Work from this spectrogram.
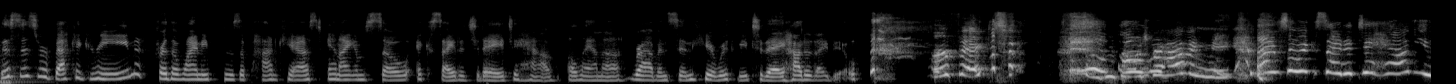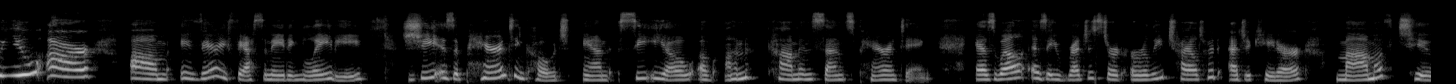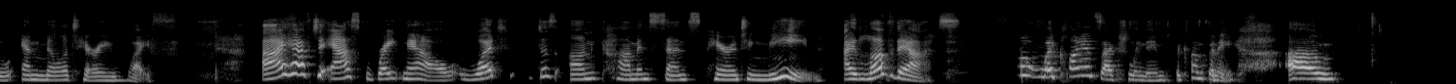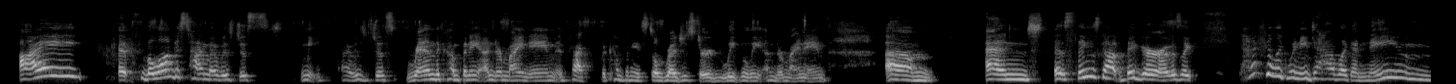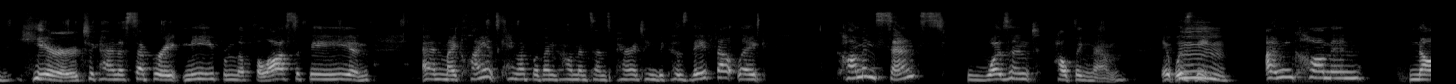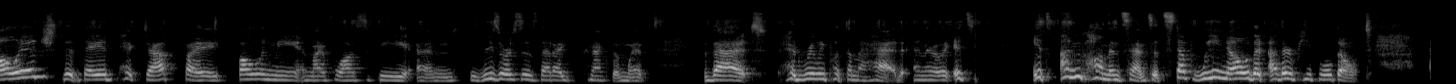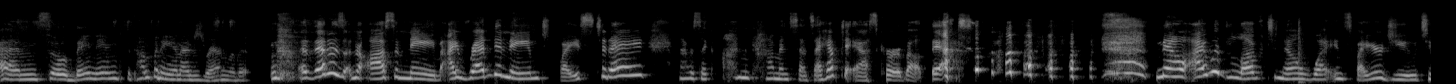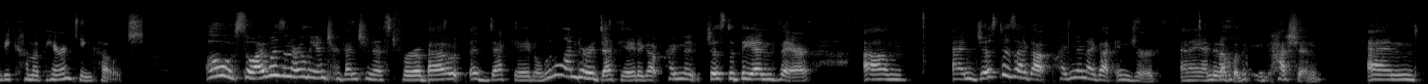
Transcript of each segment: This is Rebecca Green for the Whinypaluza podcast, and I am so excited today to have Allana Robinson here with me today. How did I do? Perfect. Thank you so oh much for having me. I'm so excited to have you. You are um, a very fascinating lady. She is a parenting coach and CEO of Uncommon Sense Parenting, as well as a registered early childhood educator, mom of two, and military wife. I have to ask right now what does uncommon sense parenting mean? I love that. Oh, my clients actually named the company. Um, I, for the longest time, I was just me. I was just ran the company under my name. In fact, the company is still registered legally under my name. Um, and as things got bigger, I was like, kind of feel like we need to have like a name here to kind of separate me from the philosophy and and my clients came up with uncommon sense parenting because they felt like common sense wasn't helping them it was mm. the uncommon knowledge that they had picked up by following me and my philosophy and the resources that I connect them with that had really put them ahead. And they were like, it's it's uncommon sense. It's stuff we know that other people don't. And so they named the company and I just ran with it. Uh, that is an awesome name. I read the name twice today and I was like, uncommon sense. I have to ask her about that. now, I would love to know what inspired you to become a parenting coach. Oh, so I was an early interventionist for about a decade, a little under a decade. I got pregnant just at the end there. Um, and just as I got pregnant, I got injured and I ended up with a concussion. And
